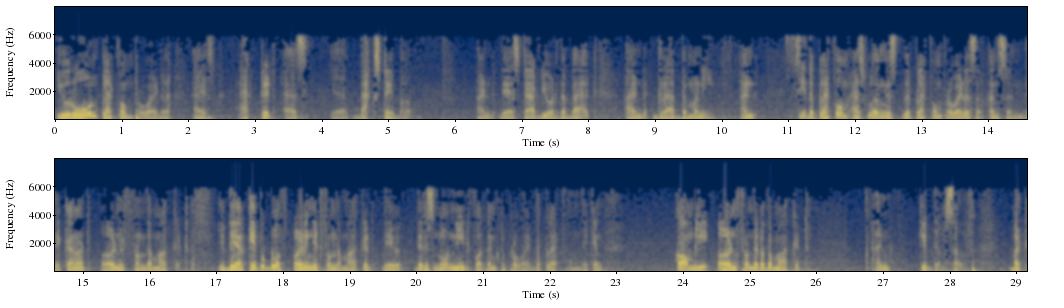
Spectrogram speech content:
your own platform provider has acted as a backstabber. And they stabbed you at the back and grabbed the money. And see the platform, as long as the platform providers are concerned, they cannot earn it from the market. If they are capable of earning it from the market, they, there is no need for them to provide the platform. They can calmly earn from that of the market and keep themselves. But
